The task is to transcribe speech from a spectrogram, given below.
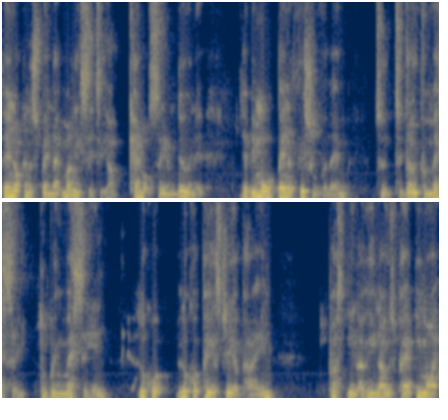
They're not going to spend that money, City. I cannot see them doing it. It'd be more beneficial for them to to go for Messi and bring Messi in. Look what look what PSG are paying. Plus, you know, he knows Pep. He might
